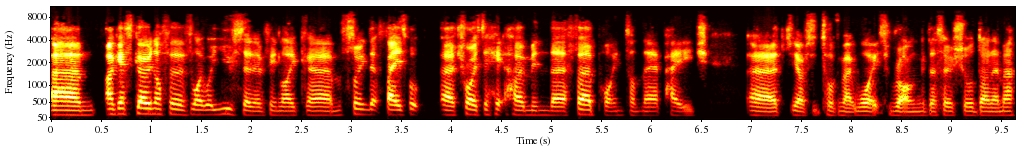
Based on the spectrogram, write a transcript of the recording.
Um, I guess going off of like what you've said, everything like um, something that Facebook uh, tries to hit home in the third point on their page. Uh, obviously talking about why it's wrong, the social dilemma.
